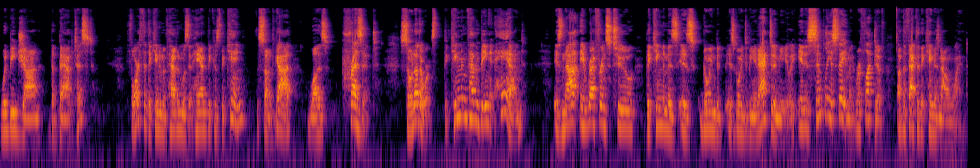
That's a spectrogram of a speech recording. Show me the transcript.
would be John the Baptist. Fourth, that the kingdom of heaven was at hand because the king, the Son of God, was present. So, in other words, the kingdom of heaven being at hand is not a reference to the kingdom is, is going to is going to be enacted immediately. It is simply a statement reflective of the fact that the king is now in the land,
